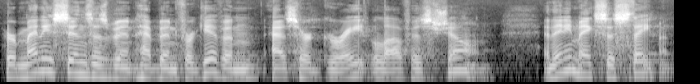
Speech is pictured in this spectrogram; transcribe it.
her many sins been, have been forgiven as her great love has shown. And then he makes this statement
